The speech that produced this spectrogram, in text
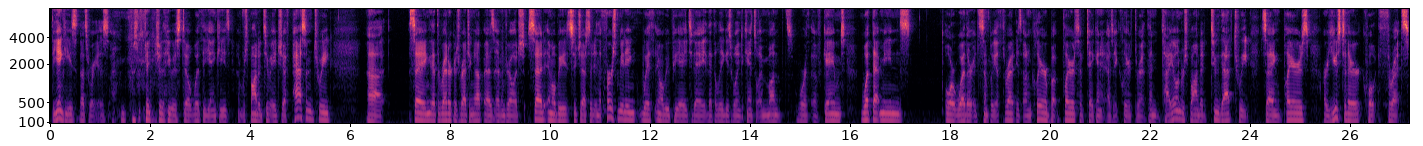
the Yankees, that's where he is, making sure that he was still with the Yankees, responded to a Jeff Passan tweet uh, saying that the rhetoric is ratcheting up, as Evan Drellich said. MLB suggested in the first meeting with MLBPA today that the league is willing to cancel a month's worth of games. What that means or whether it's simply a threat is unclear, but players have taken it as a clear threat. Then Taillon responded to that tweet saying players are used to their quote threats.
